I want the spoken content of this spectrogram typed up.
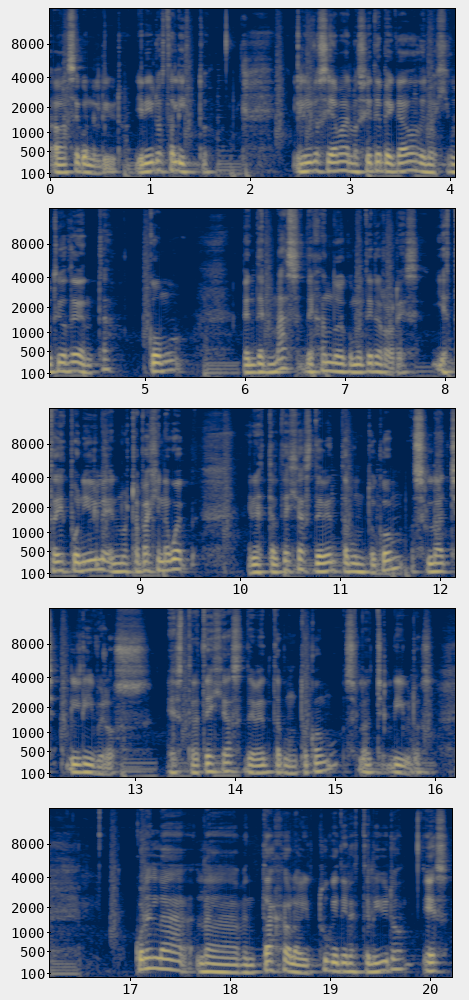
avancé con el libro. Y el libro está listo. El libro se llama Los siete pecados de los ejecutivos de venta, cómo vender más dejando de cometer errores. Y está disponible en nuestra página web en estrategiasdeventa.com slash libros. estrategiasdeventa.com slash libros. ¿Cuál es la, la ventaja o la virtud que tiene este libro? Es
